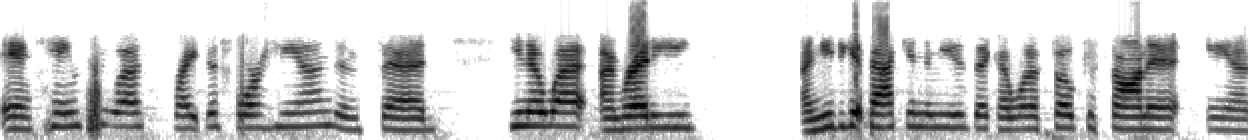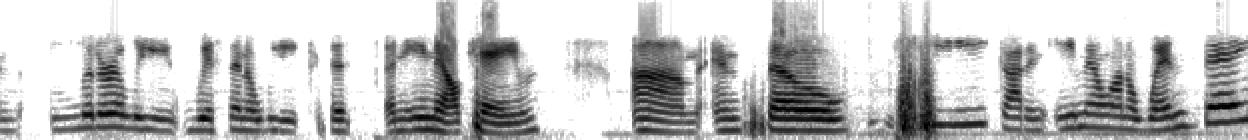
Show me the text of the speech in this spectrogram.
and came to us right beforehand and said, you know what, I'm ready. I need to get back into music. I want to focus on it. And literally within a week, this an email came. Um, and so he got an email on a Wednesday,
